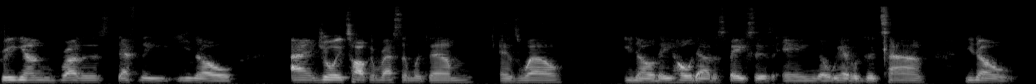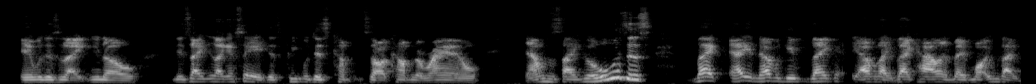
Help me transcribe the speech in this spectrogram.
three young brothers. Definitely, you know, I enjoy talking wrestling with them as well. You know, they hold down the spaces, and you know, we have a good time. You know, it was just like you know it's like like I said, just people just come start coming around, and I was just like, who is this? Black, I didn't never give black. I was like Black Holland, Black Marvel. It was like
